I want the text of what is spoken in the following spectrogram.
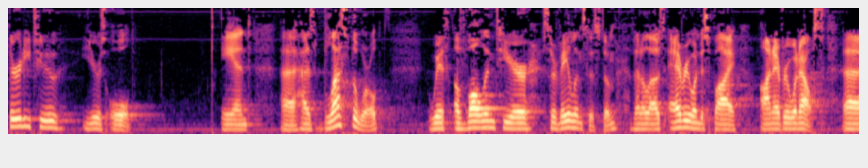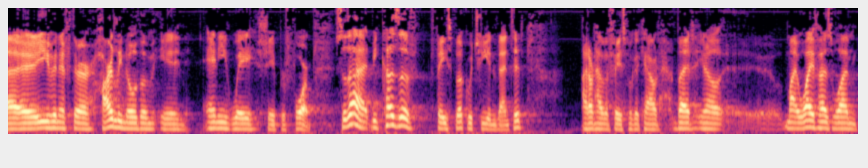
32 years old and uh, has blessed the world with a volunteer surveillance system that allows everyone to spy on everyone else, uh, even if they hardly know them in any way, shape, or form. So that, because of Facebook, which he invented, I don't have a Facebook account, but you know, my wife has one.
